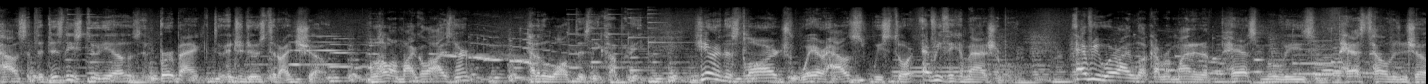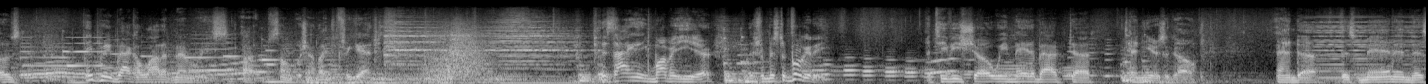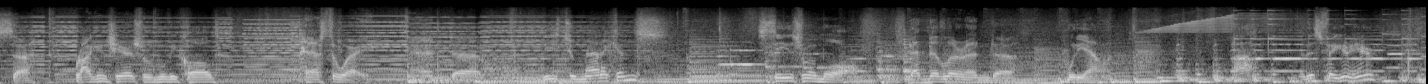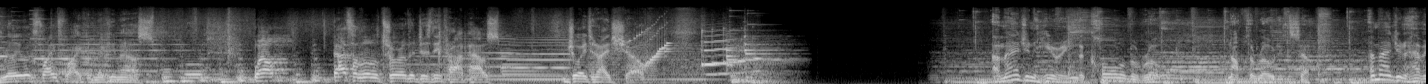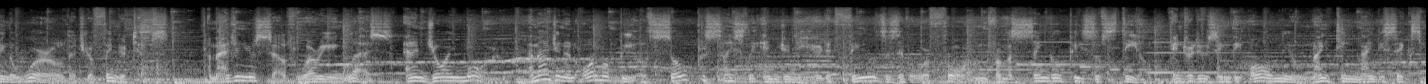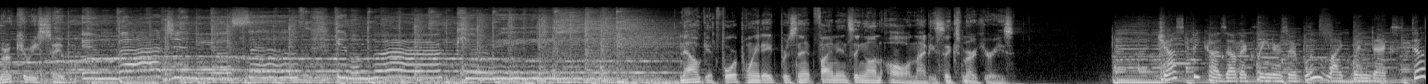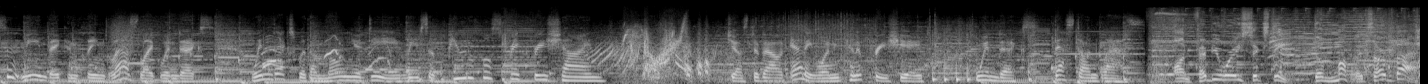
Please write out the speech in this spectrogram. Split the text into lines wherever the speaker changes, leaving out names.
house at the Disney Studios in Burbank to introduce tonight's show. Hello, I'm Michael Eisner, head of the Walt Disney Company. Here in this large warehouse, we store everything imaginable. Everywhere I look, I'm reminded of past movies and past television shows. They bring back a lot of memories, uh, some of which I'd like to forget. This hanging mummy here is from Mr. Boogedy, a TV show we made about uh, 10 years ago. And uh, this man in this uh, rocking chairs from a movie called Passed Away. And uh, these two mannequins, scenes from a mall, Bette Midler and uh, Woody Allen. Ah, this figure here really looks lifelike a Mickey Mouse. Well, that's a little tour of the Disney Prop House. Enjoy tonight's show.
Imagine hearing the call of the road, not the road itself. Imagine having the world at your fingertips. Imagine yourself worrying less and enjoying more. Imagine an automobile so precisely engineered it feels as if it were formed from a single piece of steel. Introducing the all-new 1996 Mercury Sable.
Imagine yourself in a Mercury.
Now get 4.8% financing on all 96 Mercuries.
Just because other cleaners are blue like Windex doesn't mean they can clean glass like Windex. Windex with Ammonia D leaves a beautiful streak-free shine just about anyone can appreciate. Windex, best on glass.
On February 16th, the Muppets are back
